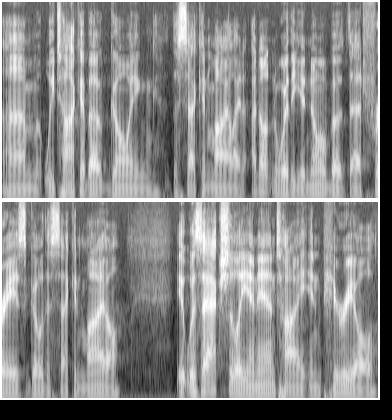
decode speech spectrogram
Um, we talk about going the second mile. I, I, don't know whether you know about that phrase, go the second mile. It was actually an anti imperial,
